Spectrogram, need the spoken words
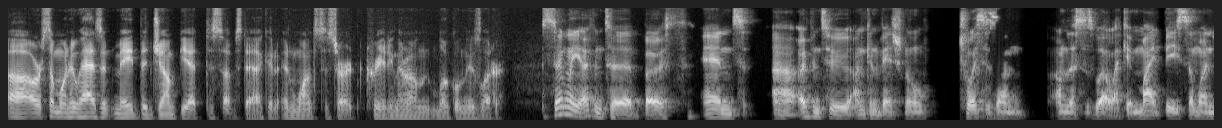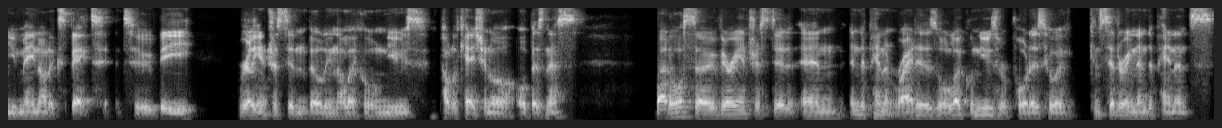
uh, or someone who hasn't made the jump yet to Substack and, and wants to start creating their own local newsletter? Certainly open to both and uh, open to unconventional choices on on this as well. Like it might be someone you may not expect to be really interested in building a local news publication or, or business, but also very interested in independent writers or local news reporters who are considering independence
